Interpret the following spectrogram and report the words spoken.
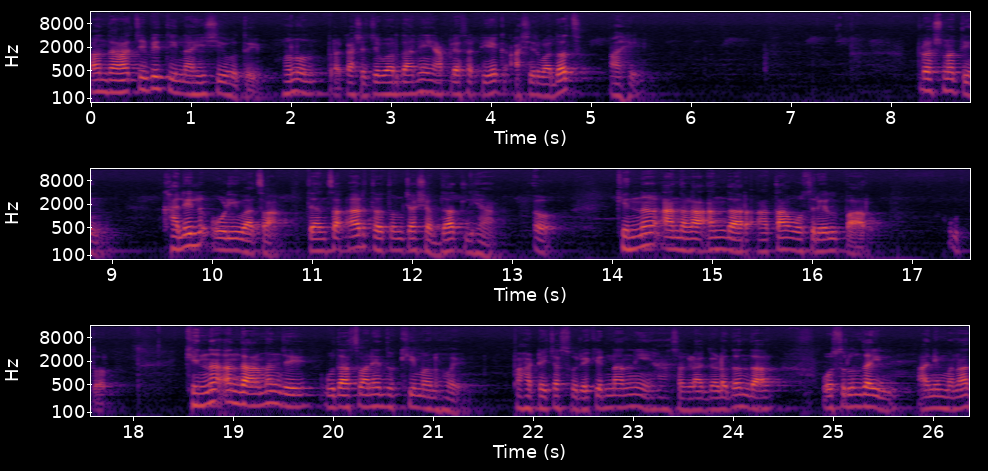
अंधाराची भीती नाहीशी होते. म्हणून प्रकाशाचे वरदान हे आपल्यासाठी एक आशीर्वादच आहे. प्रश्न तीन. खालील ओळी वाचा. त्यांचा अर्थ तुमच्या शब्दात लिहा. अ. खिन्न आंधळा अंधार आता ओसरेल पार. उत्तर. खिन्न अंधार म्हणजे उदासवाने दुःखी मन होय. पहाटेच्या सूर्यकिरणांनी हा सगळा गडदंदार ओसरून जाईल आणि मनात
